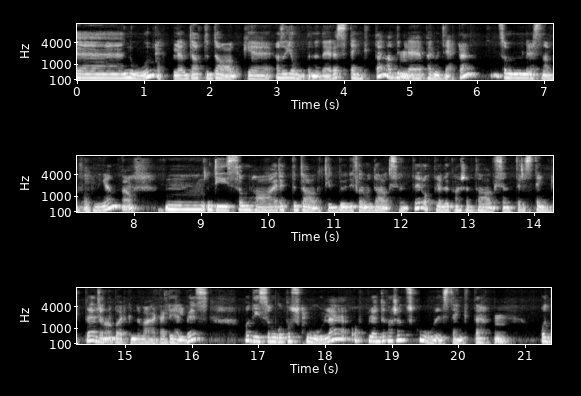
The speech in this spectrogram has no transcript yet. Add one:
eh, noen opplevde at dag, eh, altså jobbene deres stengte. At de ble mm. permitterte som resten av befolkningen. Ja. Mm, De som har et dagtilbud i form av dagsenter, opplevde kanskje at dagsenteret stengte, eller at de bare kunne være der delvis. Og de som går på skole, opplevde kanskje at skolen stengte. Mm. Og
